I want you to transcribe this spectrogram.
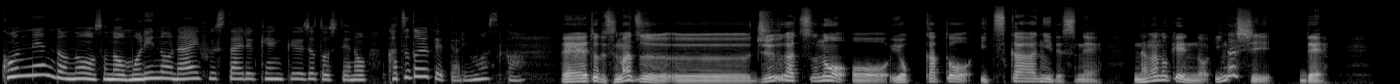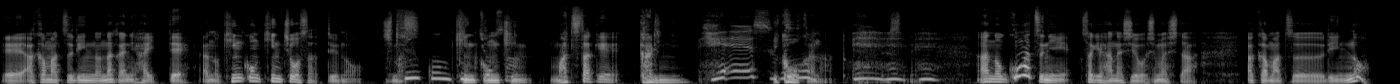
今年度のその森のライフスタイル研究所としての活動予定ってありますか？えーとですまず10月の4日と5日にですね長野県の伊那市で、えー、赤松林の中に入ってあの金婚金調査っていうのをします。金婚金松茸狩りに行こうかなとですね、あの5月にさっき話をしました赤松林の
